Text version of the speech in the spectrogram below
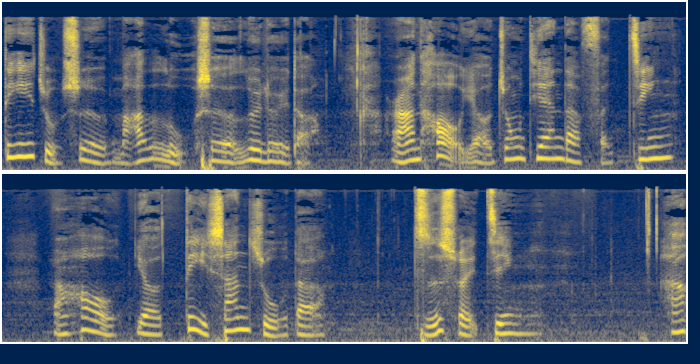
第一组是马鲁是绿绿的，然后有中间的粉晶，然后有第三组的。紫水晶，好，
